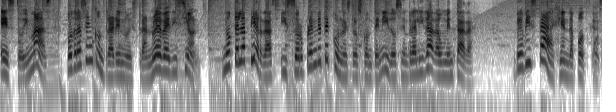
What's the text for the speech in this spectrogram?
Esto y más podrás encontrar en nuestra nueva edición. No te la pierdas y sorpréndete con nuestros contenidos en realidad aumentada. Revista Agenda Podcast.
